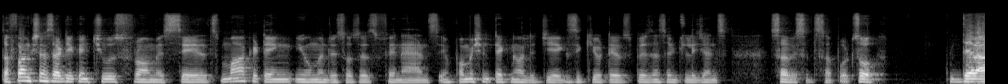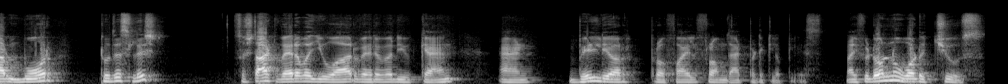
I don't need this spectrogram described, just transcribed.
The functions that you can choose from is sales, marketing, human resources, finance, information technology, executives, business intelligence, service and support. So there are more to this list. So start wherever you are, wherever you can, and build your profile from that particular place. Now, if you don't know what to choose,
